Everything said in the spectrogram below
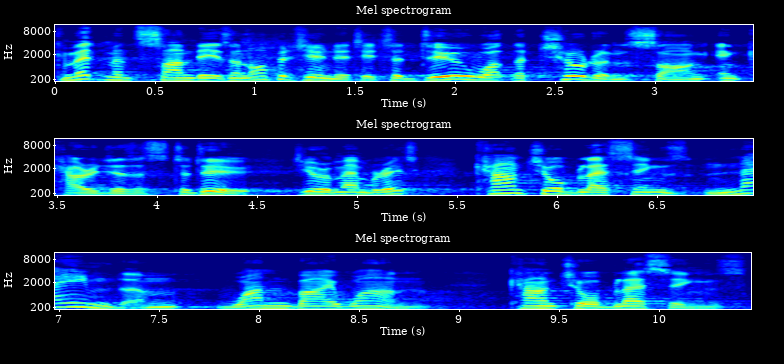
Commitment Sunday is an opportunity to do what the children's song encourages us to do. Do you remember it? Count your blessings, name them one by one. Count your blessings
